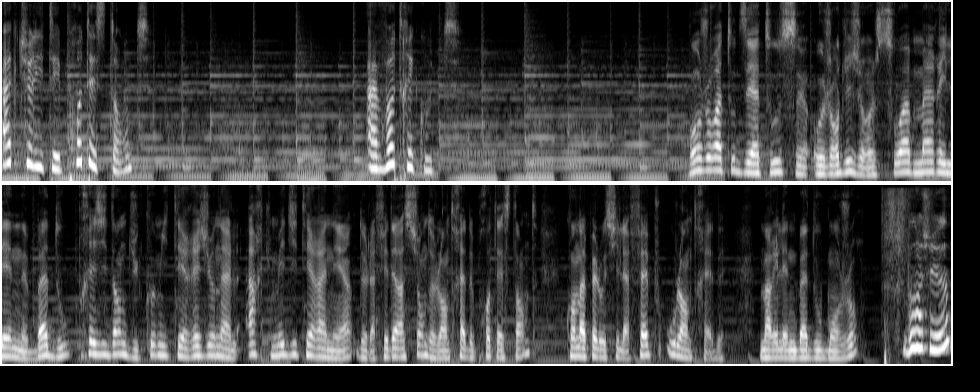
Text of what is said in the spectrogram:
Actualité protestante. À votre écoute. Bonjour à toutes et à tous. Aujourd'hui, je reçois Marilène Badou, présidente du comité régional Arc méditerranéen de la Fédération de l'entraide protestante, qu'on appelle aussi la FEP ou l'entraide. Marilène Badou, bonjour. Bonjour.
